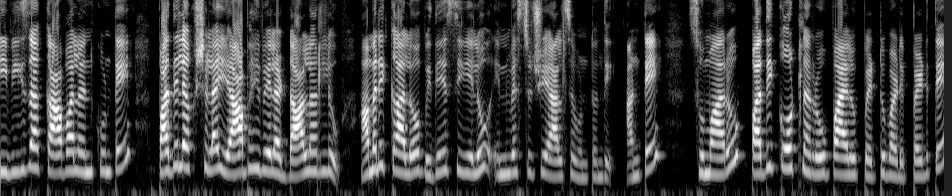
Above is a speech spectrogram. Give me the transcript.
ఈ వీసా కావాలనుకుంటే పది లక్షల యాభై వేల డాలర్లు అమెరికాలో విదేశీయులు ఇన్వెస్ట్ చేయాల్సి ఉంటుంది. అంటే సుమారు పది కోట్ల రూపాయలు పెట్టుబడి పెడితే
